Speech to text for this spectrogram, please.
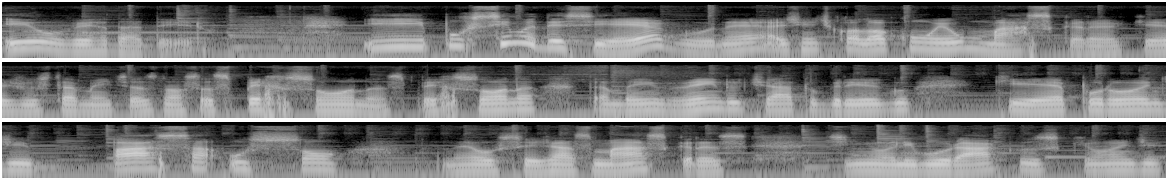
eu verdadeiro. E por cima desse ego, né, a gente coloca um eu máscara, que é justamente as nossas personas. Persona também vem do teatro grego, que é por onde passa o som, né? ou seja, as máscaras tinham ali buracos que onde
